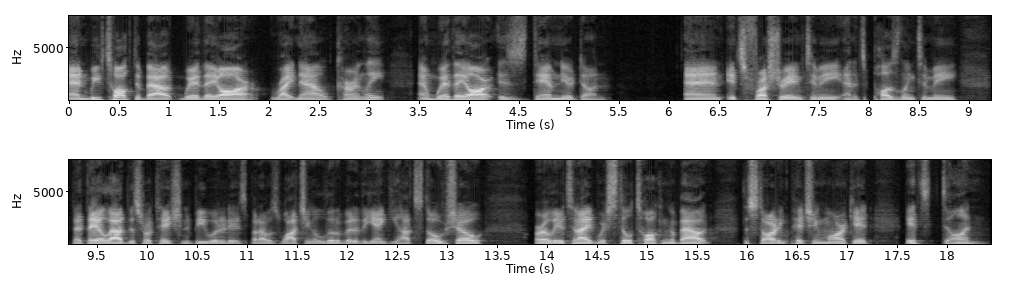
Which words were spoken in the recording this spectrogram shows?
And we've talked about where they are right now, currently, and where they are is damn near done. And it's frustrating to me and it's puzzling to me that they allowed this rotation to be what it is. But I was watching a little bit of the Yankee Hot Stove show earlier tonight. We're still talking about the starting pitching market. It's done.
